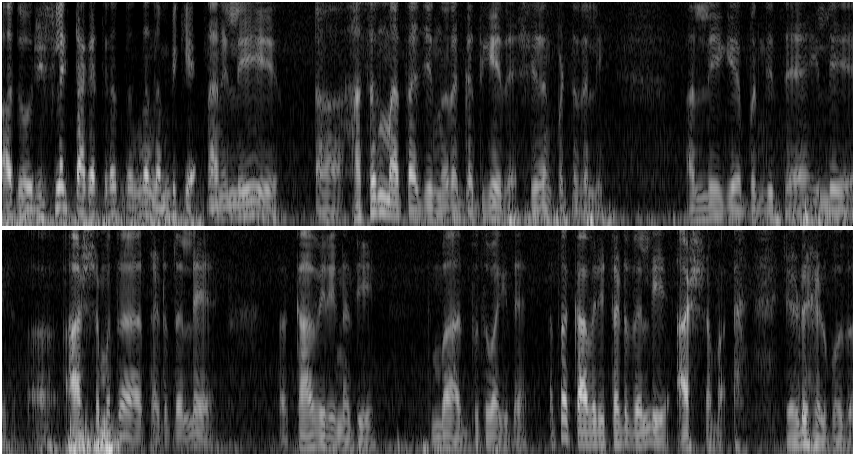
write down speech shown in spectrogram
ಅದು ರಿಫ್ಲೆಕ್ಟ್ ಆಗತ್ತೆ ಅನ್ನೋದು ನನ್ನ ನಂಬಿಕೆ. ನಾನಿಲ್ಲಿ ಹಸನ್ ಮಾತಾಜಿ ಅನ್ನೋರ ಗದ್ಗೆ ಇದೆ, ಶ್ರೀರಂಗಪಟ್ಟಣದಲ್ಲಿ. ಅಲ್ಲಿಗೆ ಬಂದಿದ್ದೆ. ಇಲ್ಲಿ ಆಶ್ರಮದ ತಟದಲ್ಲೇ ಕಾವೇರಿ ನದಿ ತುಂಬ ಅದ್ಭುತವಾಗಿದೆ. ಅಥವಾ ಕಾವೇರಿ ತಟದಲ್ಲಿ ಆಶ್ರಮ. ಎರಡೂ ಹೇಳ್ಬೋದು.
